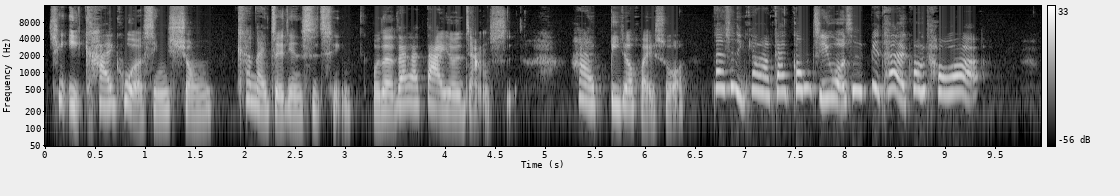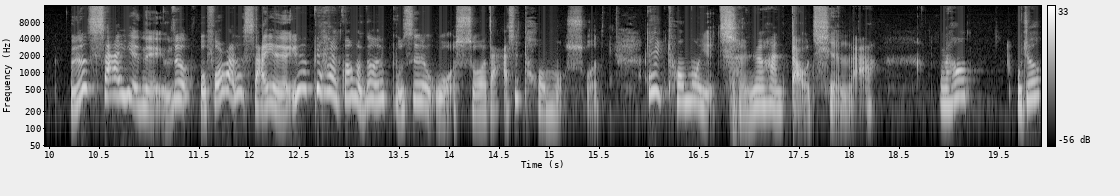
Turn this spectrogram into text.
请以开阔的心胸看待这件事情。我的大概大意就是这样子。后来 B 就回说，但是你干嘛该攻击我是变态的光头啊？我就傻眼呢，我就我 f o r 就傻眼了，因为变态光头根本就不是我说的，是 Tom 说的，而且 Tom 也承认和道歉啦。然后我就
